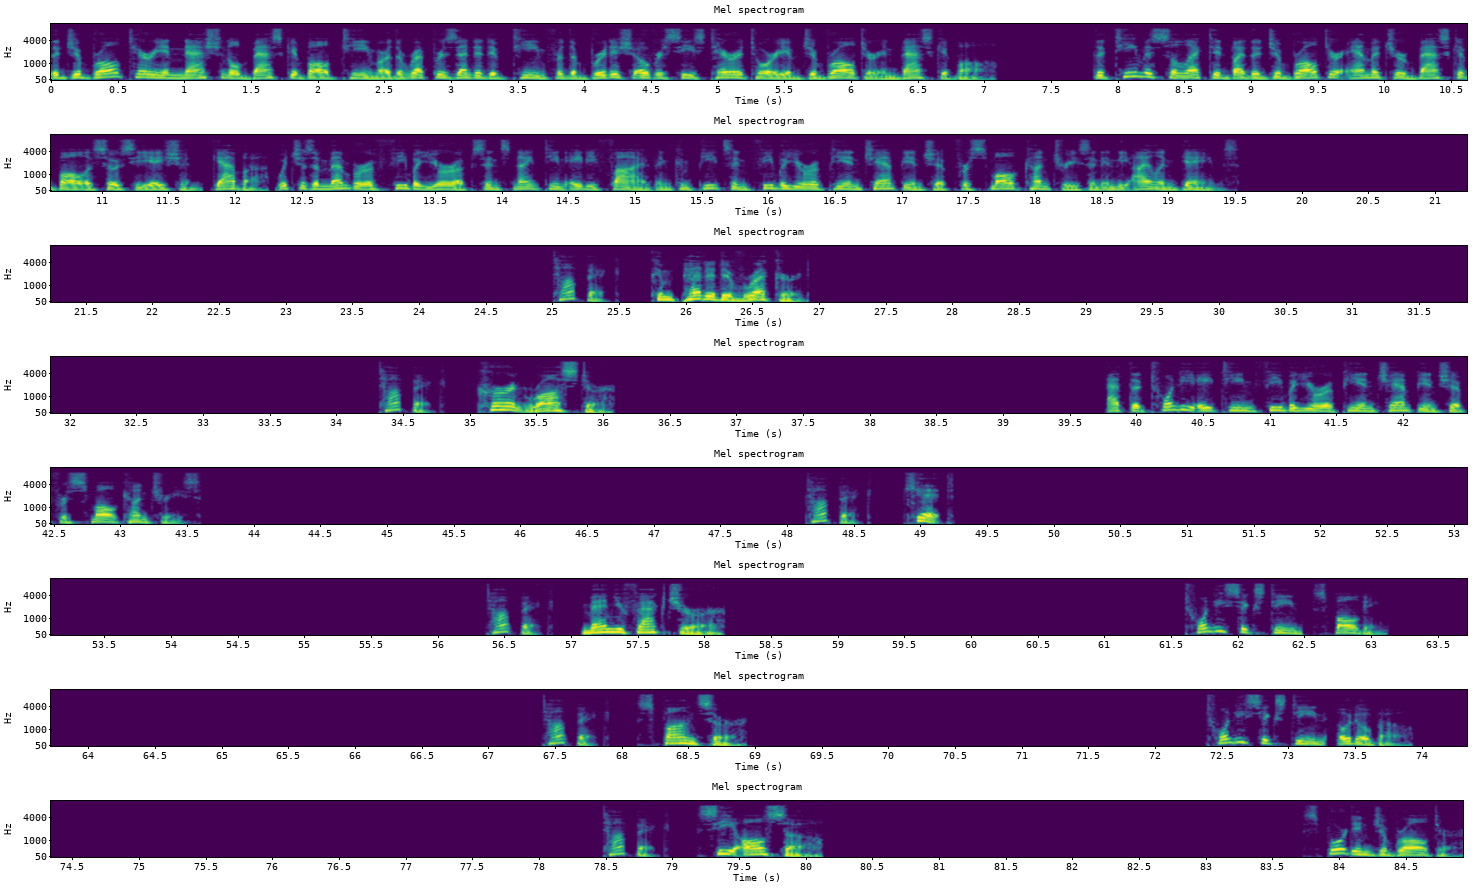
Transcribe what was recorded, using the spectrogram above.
The Gibraltarian national basketball team are the representative team for the British Overseas Territory of Gibraltar in basketball. The team is selected by the Gibraltar Amateur Basketball Association which is a member of FIBA Europe since 1985 and competes in FIBA European Championship for small countries and in the Island Games. Competitive record Current roster. At the 2018 FIBA European Championship for small countries. Topic. Kit. Topic: Manufacturer. 2016 Spalding Topic. Sponsor. 2016 Odobo Topic. See also. Sport in Gibraltar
